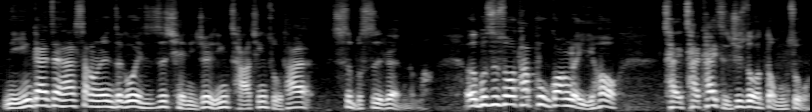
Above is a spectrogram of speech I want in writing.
你应该在他上任这个位置之前，你就已经查清楚他是不是任了嘛，而不是说他曝光了以后。才才开始去做动作，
